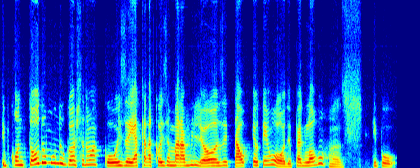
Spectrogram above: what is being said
Tipo, quando todo mundo gosta de uma coisa e aquela coisa maravilhosa e tal, eu tenho ódio. Eu pego logo um ranço. Tipo,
